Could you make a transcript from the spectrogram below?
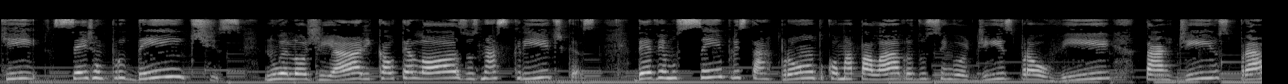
que sejam prudentes no elogiar e cautelosos nas críticas. Devemos sempre estar pronto, como a palavra do Senhor diz, para ouvir, tardios para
